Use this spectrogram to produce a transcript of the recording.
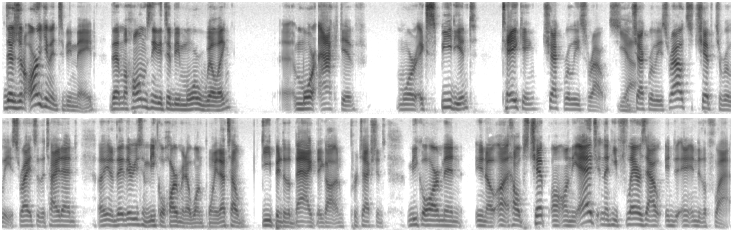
There's an argument to be made that Mahomes needed to be more willing, uh, more active, more expedient taking check release routes. Yeah. Check release routes, chip to release, right? So the tight end, uh, you know, they, they were using Mecole Hardman at one point. That's how deep into the bag they got on protections. Mecole Hardman, you know, uh, helps chip on, on, the edge, and then he flares out into into the flat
